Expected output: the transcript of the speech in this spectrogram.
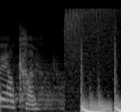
Welcome.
